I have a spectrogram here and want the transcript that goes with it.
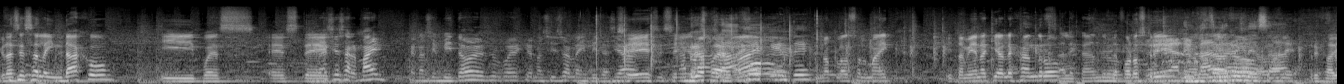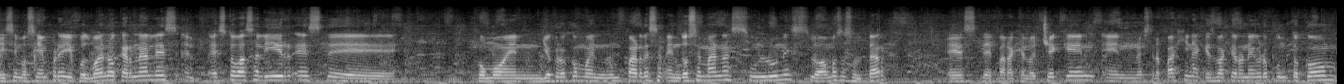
gracias a la Indajo y pues este Gracias al Mike que nos invitó, eso fue el que nos hizo la invitación. Sí, sí, sí. Un aplauso para el al Mike, gente. Un aplauso al Mike. Y también aquí Alejandro, Alejandro. de Foro Stream. Eh, Alejandro. Rifadísimo siempre. Y pues bueno, carnales, el- esto va a salir este como en, yo creo como en un par de en dos semanas, un lunes, lo vamos a soltar. Este, para que lo chequen en nuestra página que es vaqueronegro.com,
